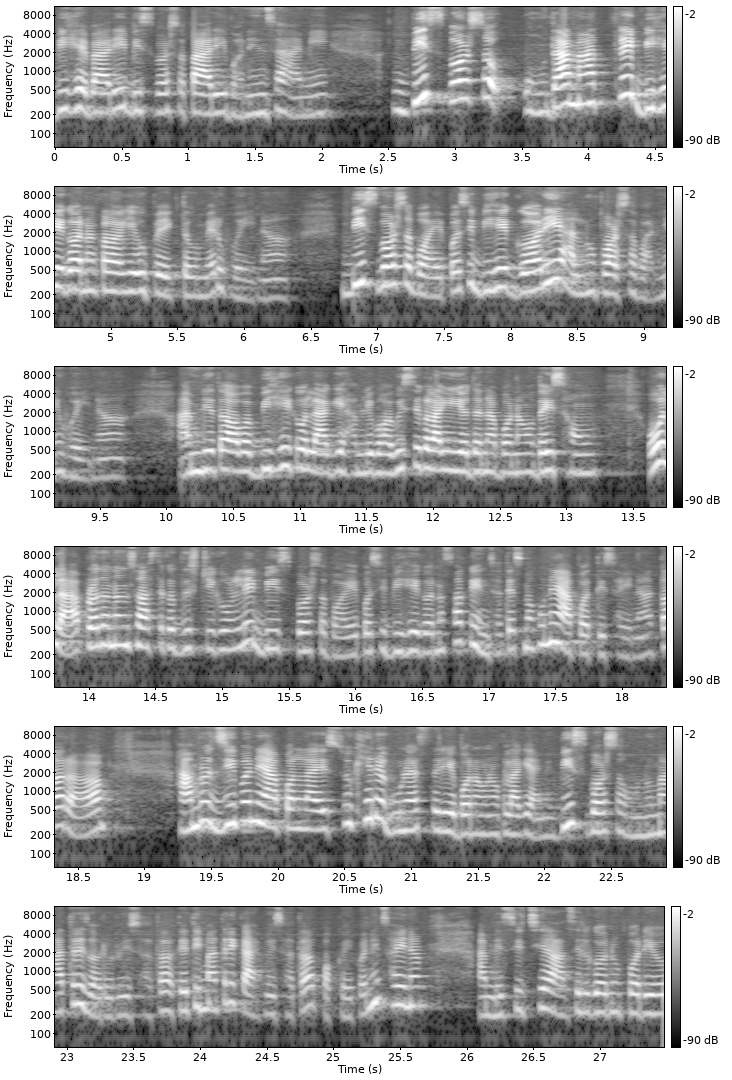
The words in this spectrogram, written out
बिहेबारी बिस वर्ष पारी भनिन्छ हामी। बिस वर्ष हुँदा मात्रै बिहे गर्नको लागि उपयुक्त उमेर होइन। बिस वर्ष भएपछि बिहे गरिहाल्नुपर्छ भन्ने होइन। हामीले त अब बिहेको लागि हामीले भविष्यको लागि योजना बनाउँदैछौँ। होला। प्रजनन स्वास्थ्यको दृष्टिकोणले बिस वर्ष भएपछि बिहे गर्न सकिन्छ त्यसमा कुनै आपत्ति छैन। तर हाम्रो जीवनयापनलाई सुखी र गुणस्तरीय बनाउनको लागि हामी बिस वर्ष हुनु मात्रै जरुरी छ त। त्यति मात्रै काफी छ त पक्कै पनि छैन। हामीले शिक्षा हासिल पर्यो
